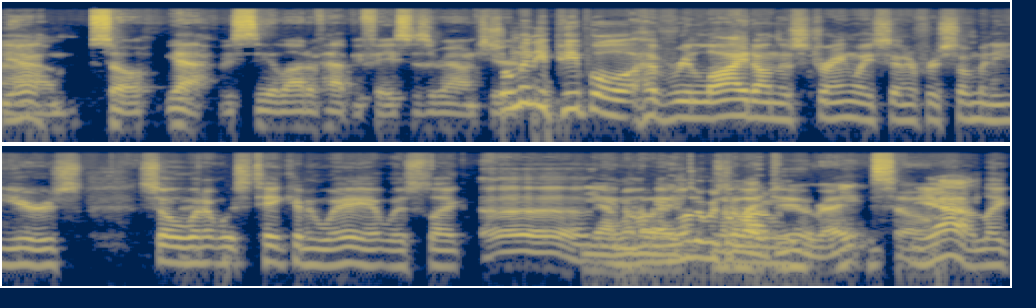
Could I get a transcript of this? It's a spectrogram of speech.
Yeah. Um, so yeah, we see a lot of happy faces around here. So many people have relied on the Strangway Center for so many years. So when it was taken away, it was like, uh, yeah, you know, I I, know there was a lot I of do, right? So yeah, like,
